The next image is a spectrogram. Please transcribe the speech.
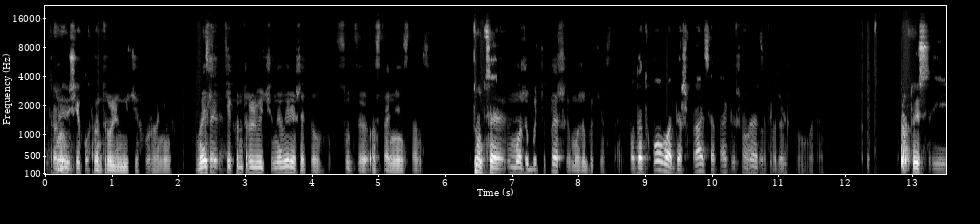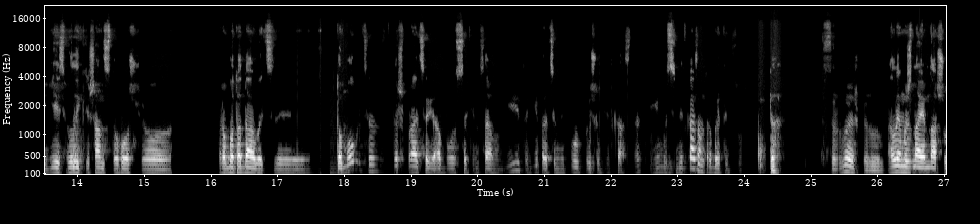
Контролюючий орган. контролюючих органів. Ну, якщо Це- ті контролюючі не вирішать, то суд це остання інстанція. Ну, це Ну, Може бути і першою, може бути і останньою. податкова, держпраця, так? Ну, податкова, так. Тобто є великий шанс того, що роботодавець е, домовиться з держпрацею або з тим самим, і тоді працівнику пишуть відказ. Так? І Йому з цим відказом треба йти в суд. Все одно я ж кажу, Але ми ж знаємо нашу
